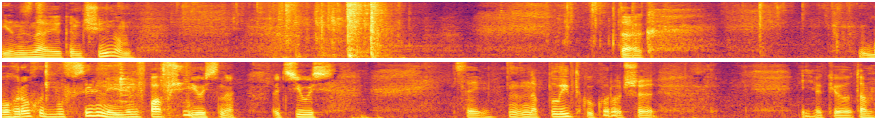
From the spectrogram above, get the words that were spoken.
Я не знаю, яким чином. Так. Бо грохот був сильний, він впав ще й ось на оці ось цей, ну, на плитку, коротше. Як його там.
